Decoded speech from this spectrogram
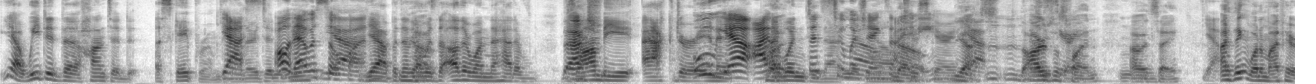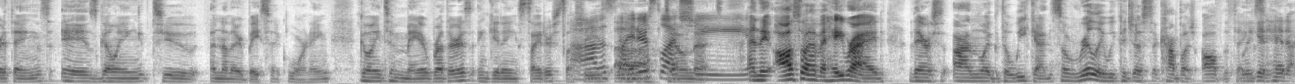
yeah, we did the haunted escape room Yes. together, didn't oh, we? that was so Yeah. fun. Yeah, but then Yeah. there was the other one that had a The act- zombie actor Oh in it. yeah, I, I wouldn't do that. That's too much anxiety. No. Too scary. Yes, Yeah. The- ours Too was scary. fun. I would say. Yeah. I think one of my favorite things is going to another basic warning, going to Mayer Brothers and getting cider slushies. Ah, the cider and donuts. And they also have a hayride there on like the weekend. So really, we could just accomplish all the things. We could hit And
